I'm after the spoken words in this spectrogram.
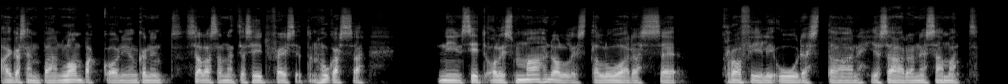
aikaisempaan lompakkoon, jonka nyt salasanat ja seed phraseit on hukassa, niin sitten olisi mahdollista luoda se profiili uudestaan ja saada ne samat,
